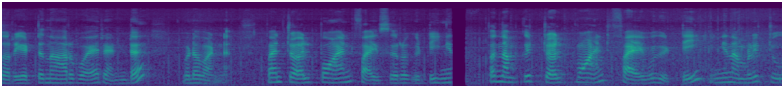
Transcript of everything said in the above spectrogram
സോറി എട്ട് നിന്ന് ആറ് പോയാൽ രണ്ട് ഇവിടെ വണ്ണ്. അപ്പം ട്വൽവ് പോയിന്റ് ഫൈവ് സീറോ കിട്ടി. ഇനി അപ്പം നമുക്ക് ട്വൽവ് പോയിന്റ് ഫൈവ് കിട്ടി. ഇനി നമ്മൾ ടു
